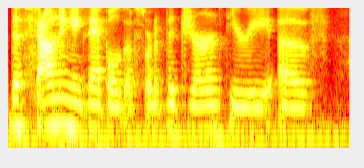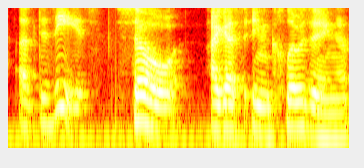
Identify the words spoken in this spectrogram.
the founding examples of sort of the germ theory of of disease So, I guess in closing,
